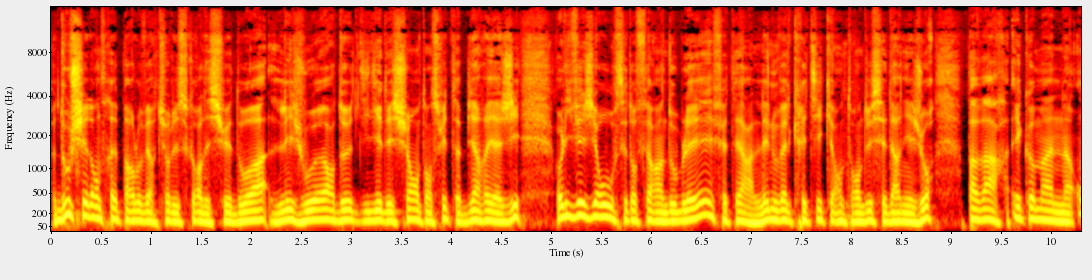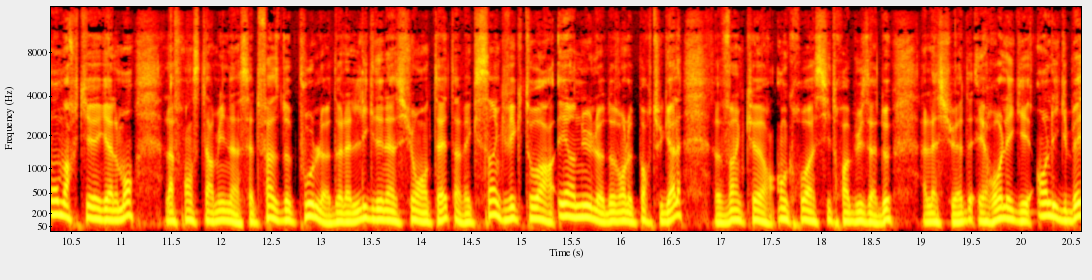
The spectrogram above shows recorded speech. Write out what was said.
Douché d'entrée par l'ouverture du score des Suédois, les joueurs de Didier Deschamps ont ensuite bien réagi. Olivier Giroud s'est offert un doublé fait taire les nouvelles critiques entendues ces derniers jours. Pavard et Coman ont marqué également. La France termine cette phase de poule de la Ligue des Nations en tête avec 5 victoires et un nul devant le Portugal. Vainqueur en Croatie 3 buts à 2. La Suède est reléguée en Ligue B.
